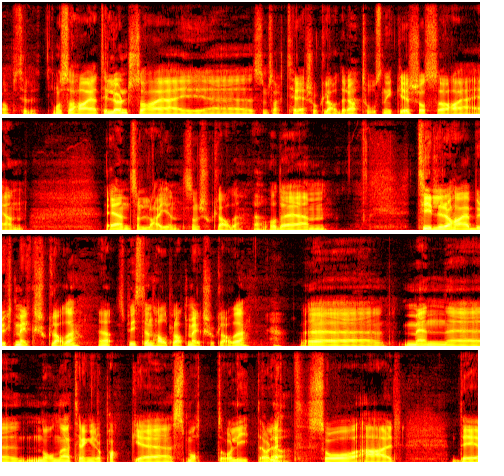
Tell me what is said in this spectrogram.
Absolutt. Og så har jeg til lunsj så har jeg eh, som sagt tre sjokolader. Jeg har to Snickers, og så har jeg en, en sånn Lion som sjokolade. Og det mm, Tidligere har jeg brukt melkesjokolade. Ja. Spist en halv plate melkesjokolade. Eh, men eh, nå når jeg trenger å pakke smått og lite og lett, så er det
